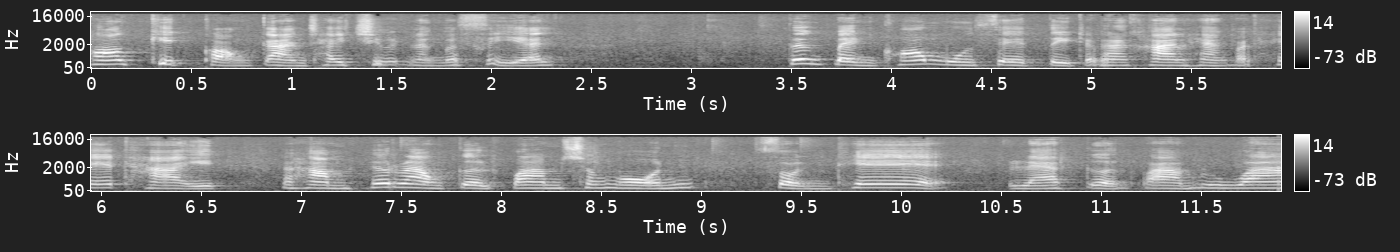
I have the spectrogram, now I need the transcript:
ข้อคิดของการใช้ชีวิตหลังเกษียณซึ่งเป็นข้อมูลเศรษฐกิจจากธนาคารแห่งประเทศไทยจะทำให้เราเกิดความชงน สนเท่และเกิดความรู้ว่า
